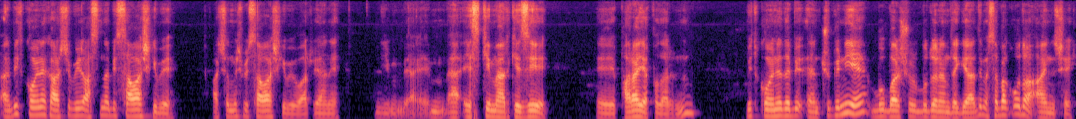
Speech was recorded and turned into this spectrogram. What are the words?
yani Bitcoin'e karşı bir aslında bir savaş gibi. Açılmış bir savaş gibi var. Yani e, eski merkezi e, para yapılarının Bitcoin'e de bir yani çünkü niye bu başvuru bu dönemde geldi? Mesela bak o da aynı şey.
